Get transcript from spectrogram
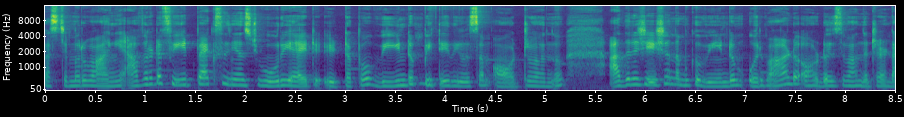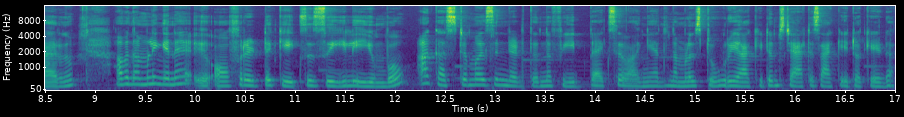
കസ്റ്റമർ വാങ്ങി. അവരുടെ ഫീഡ്ബാക്ക്സ് ഞാൻ സ്റ്റോറി ആയിട്ട് ഇട്ടപ്പോൾ വീണ്ടും പിറ്റേ ദിവസം ഓർഡർ വന്നു. അതിനുശേഷം നമുക്ക് വീണ്ടും ഒരുപാട് ഓർഡേഴ്സ് വന്നിട്ടുണ്ടായിരുന്നു. അപ്പോൾ നമ്മളിങ്ങനെ ഓഫർ ഇട്ട് കേക്ക്സ് സെയിൽ ചെയ്യുമ്പോൾ ആ കസ്റ്റമേഴ്സിന്റെ അടുത്ത് നിന്ന് ഫീഡ്ബാക്ക്സ് വാങ്ങി. അത് നമ്മൾ സ്റ്റോറി ആക്കിയിട്ടും സ്റ്റാറ്റസ് ആക്കിയിട്ടൊക്കെ ഇടുക.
